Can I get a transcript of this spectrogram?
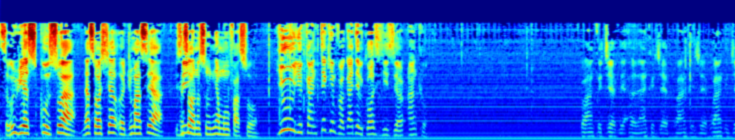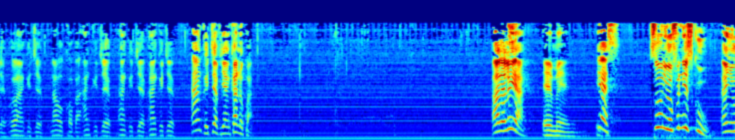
sɛ wowie sukuu nso a na sɛ ɔhyɛ adwuma eh, se a You ɛsɛ see- ɔno nso nya mu You you can take him for granted because he's your uncle. Oh, Uncle Jeff, yeah, oh, Uncle Jeff, oh, Uncle Jeff, oh, Uncle Jeff, oh, Uncle Jeff. Now we'll back Uncle Jeff, Uncle Jeff, Uncle Jeff, Uncle Jeff, Yankanokwa. Hallelujah. amen Yes. Soon you finish school and you,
